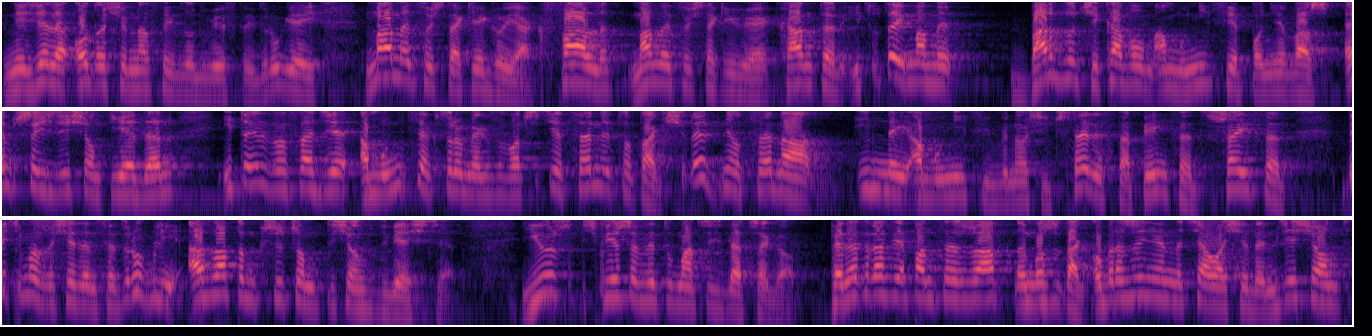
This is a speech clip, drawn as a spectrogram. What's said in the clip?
w niedzielę od 18 do 22. Mamy coś takiego jak FAL, mamy coś takiego jak Hunter i tutaj mamy bardzo ciekawą amunicję, ponieważ M61 i to jest w zasadzie amunicja, którą jak zobaczycie ceny, to tak, średnio cena innej amunicji wynosi 400, 500, 600, być może 700 rubli, a za tą krzyczą 1200. Już śpieszę wytłumaczyć dlaczego. Penetracja pancerza, no może tak, obrażenie na ciała 70,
